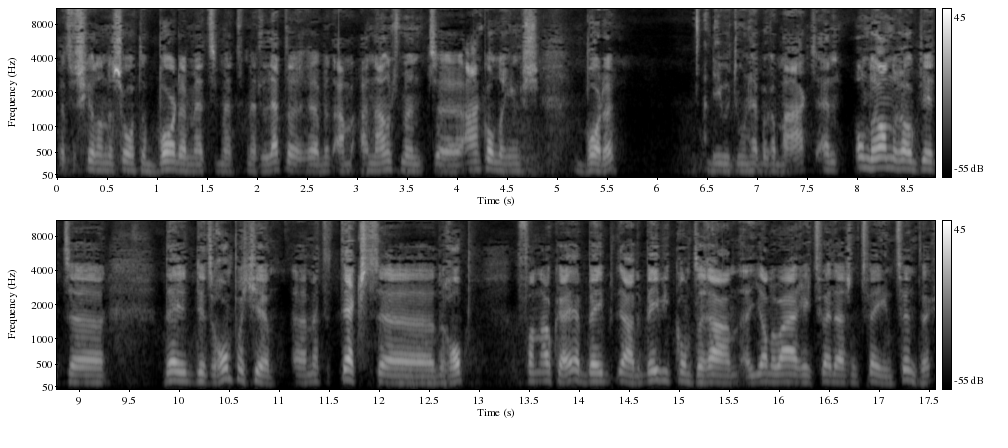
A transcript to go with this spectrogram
Met verschillende soorten borden met, met, met letter, met announcement, aankondigingsborden. Die we toen hebben gemaakt. En onder andere ook dit dit rompertje uh, met de tekst uh, erop. Van oké, ja, de baby komt eraan uh, januari 2022.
